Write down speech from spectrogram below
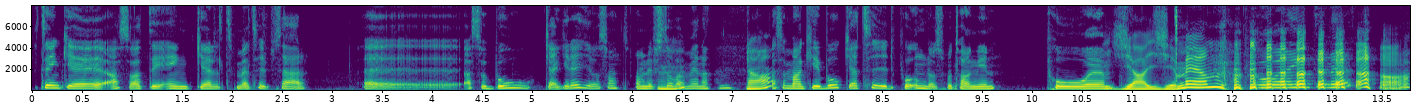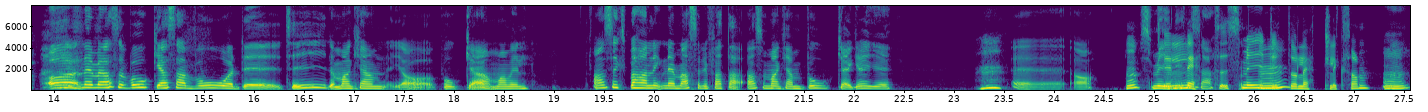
Jag tänker alltså att det är enkelt med typ så här eh, alltså boka grejer och sånt. Om ni förstår Mm. vad jag menar. Ja. Alltså man kan ju boka tid på ungdomsmottagningen på, eh, Jajamän! på internet. Ja, nej men alltså boka så här vårdtid och man kan ja, boka om man vill ansiktsbehandling. Nej men alltså ni fattar, alltså man kan boka grejer. Eh, ja, Mm. Det är smidigt. så här. lätt, smidigt Mm. och lätt liksom. Mm.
